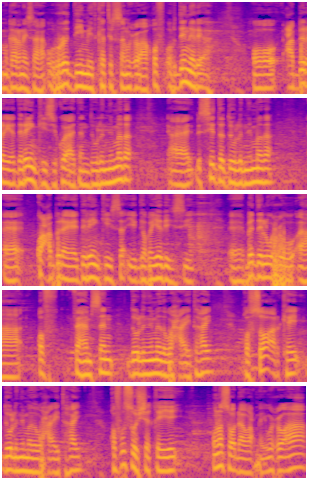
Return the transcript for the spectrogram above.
ma garanaysaa ururo diimeed ka tirsan. Wuxuu ahaa qof ordinary ah oo cabiraya dareenkiisii ku aadan dowladnimada dhisidda dowladnimada ku cabiraya dareenkiisa iyo gabayadiisii. Bedel wuxuu ahaa qof fahamsan dowladnimada waxa ay tahay qof soo arkay dowladnimada waxa ay tahay qof u shaqeeyey una soo dhaawacmay. Wuxuu ahaa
